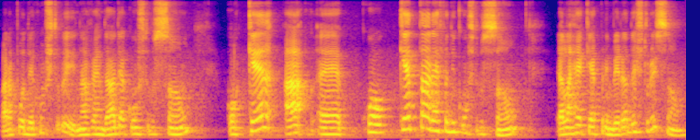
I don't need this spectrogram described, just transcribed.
para poder construir. Na verdade, a construção, qualquer é, qualquer tarefa de construção, ela requer primeiro a destruição.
